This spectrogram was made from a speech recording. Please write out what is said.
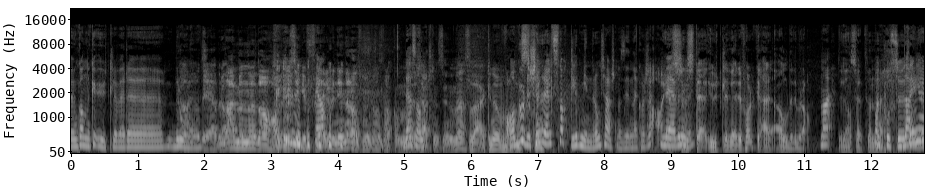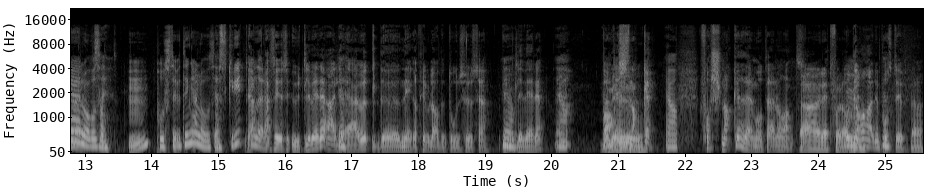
Hun kan jo ikke utlevere broren bra. Nei, men øh, da har hun sikkert flere Ja. venninner som hun kan snakke om kjærestene sine med. Så det er jo ikke noe vanskelig. Man burde generelt snakke litt mindre om kjærestene sine, kanskje. Ja, jeg syns det utlevere folk er aldri bra. Nei. Uansett hvem det er. positive ting er lov å si. Positive ting er lov å si. Ja, skryt kan du gjøre. utlevere er, er jo et eh, negativt ladet ord, syns jeg. Ja. Utlevere. Ja. Baksnakke. Ja. Forsnakket derimot er noe annet. Ja, rett foran. Da er det positivt. Ja.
